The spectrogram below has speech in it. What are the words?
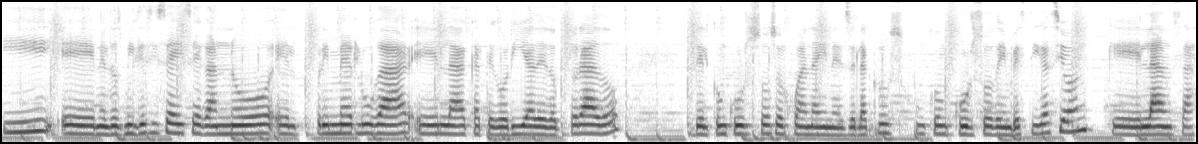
y eh, en el 2016 se ganó el primer lugar en la categoría de doctorado del concurso Sor Juana Inés de la Cruz, un concurso de investigación que lanza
